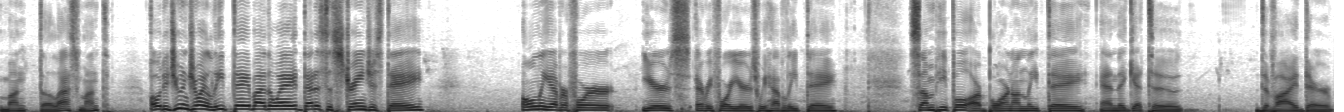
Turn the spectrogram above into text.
month, uh, last month. Oh, did you enjoy Leap Day, by the way? That is the strangest day. Only ever four years, every four years, we have Leap Day. Some people are born on Leap Day and they get to divide their.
